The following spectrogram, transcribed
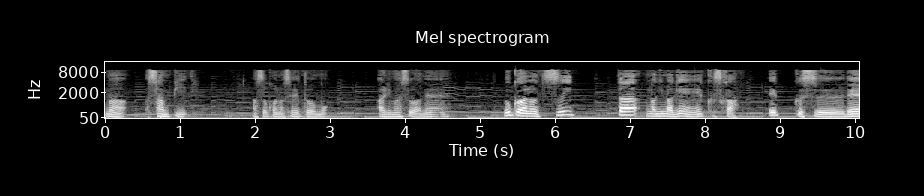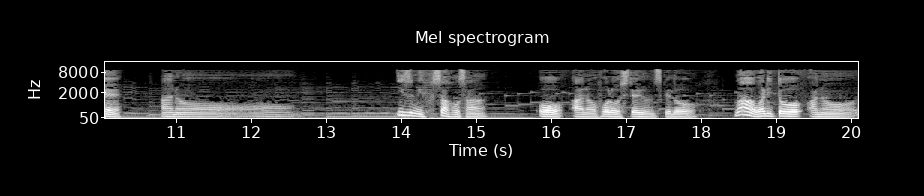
まあ、賛否、あそこの政党もありますわね。僕はあの、ツイッター、まあ、今現 X か。X で、あのー、泉房穂さんを、あの、フォローしてるんですけど、まあ割と、あの、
